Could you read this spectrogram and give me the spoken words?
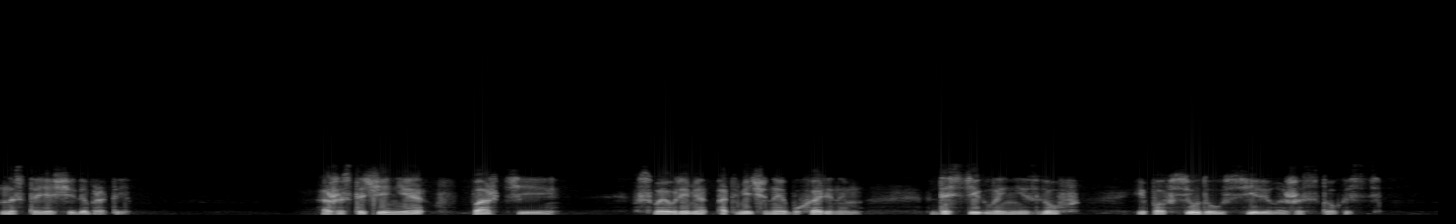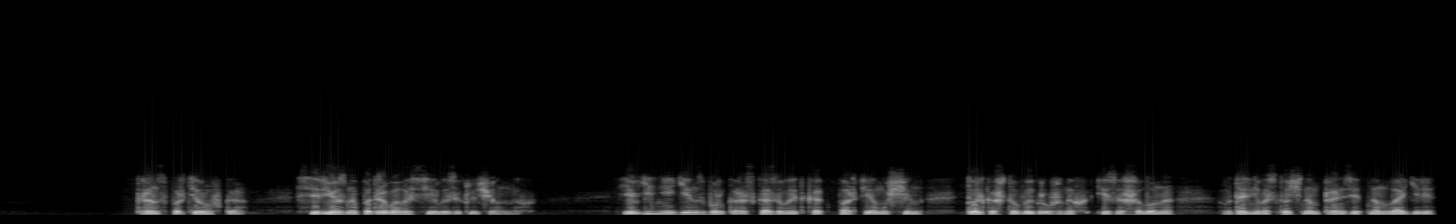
настоящей доброты. Ожесточение в партии, в свое время отмеченное Бухариным, достигло низов и повсюду усилило жестокость. Транспортировка серьезно подрывала силы заключенных. Евгений Гинзбург рассказывает, как партия мужчин, только что выгруженных из эшелона в дальневосточном транзитном лагере,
